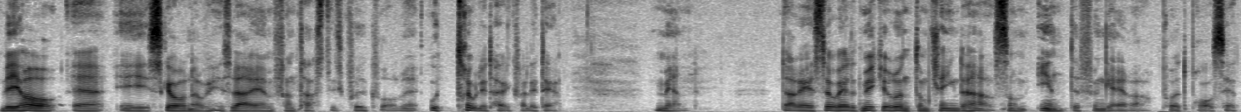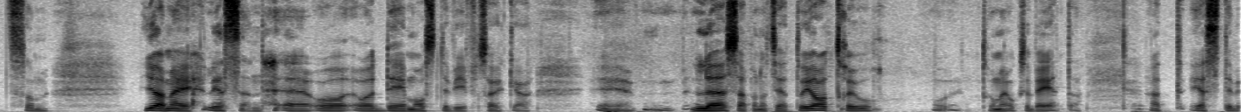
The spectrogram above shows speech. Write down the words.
Vi har eh, i Skåne och i Sverige en fantastisk sjukvård med otroligt hög kvalitet. Men där är så väldigt mycket runt omkring det här som inte fungerar på ett bra sätt. Som gör mig ledsen eh, och, och, det måste vi försöka eh, lösa på något sätt. Och jag tror, och tror mig också veta, att STB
